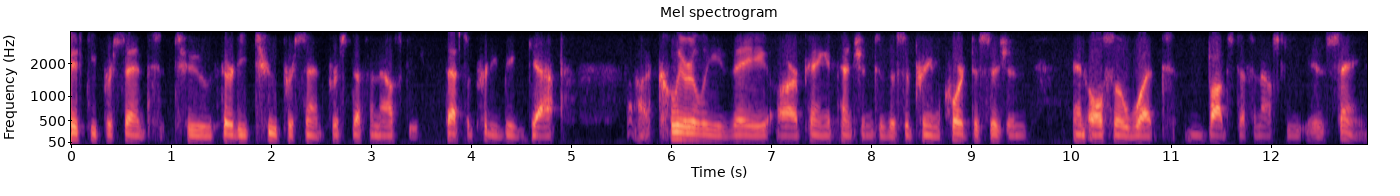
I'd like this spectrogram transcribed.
50% to 32% for Stefanowski. That's a pretty big gap. Uh, clearly, they are paying attention to the Supreme Court decision and also what Bob Stefanowski is saying.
